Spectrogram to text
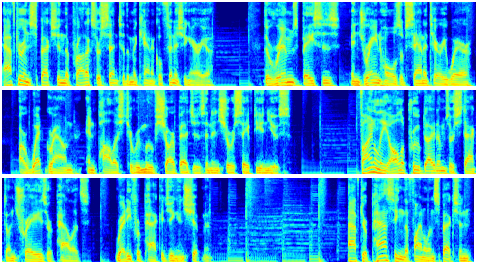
After inspection, the products are sent to the mechanical finishing area. The rims, bases, and drain holes of sanitary ware are wet ground and polished to remove sharp edges and ensure safety in use. Finally, all approved items are stacked on trays or pallets, ready for packaging and shipment. After passing the final inspection,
